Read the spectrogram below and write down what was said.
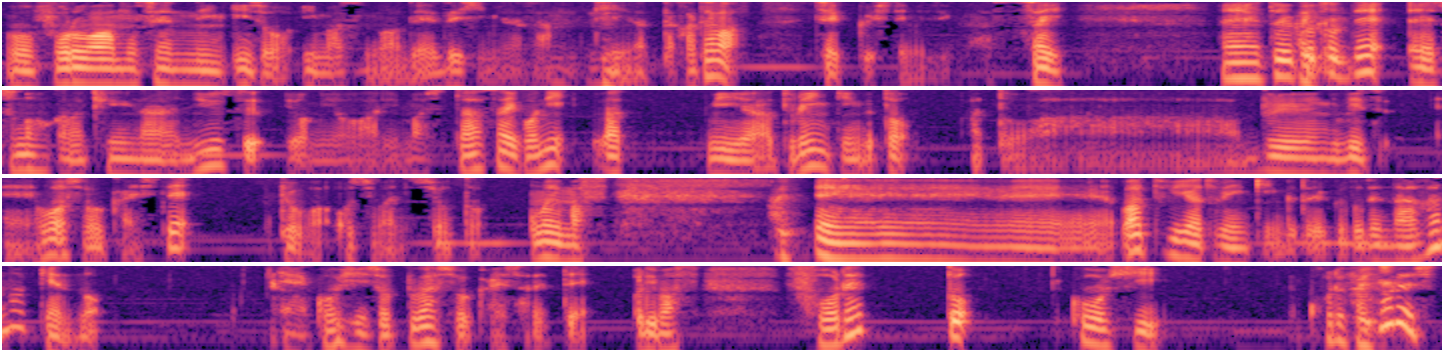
もうフォロワーも1000人以上いますので、ぜひ皆さうんうんん気になった方はチェックしてみてください。えーということで、えーその他の気になるニュース読み終わりました。最後に、What We Are Drinking と、あとは、With えーを紹介して、今日はおしまいにしようと思います。はいえー What We Are Drinking ということで、長野県の、えーコーヒーショップが紹介されております。フォレットコーヒー。これフはいォレス、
